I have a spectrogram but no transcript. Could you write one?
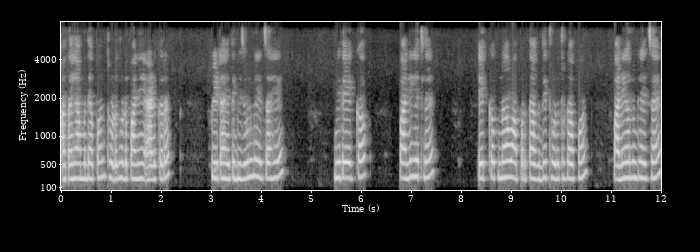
आता ह्यामध्ये आपण थोडं थोडं पाणी ॲड करत पीठ आहे ते भिजवून घ्यायचं आहे. मी ते एक कप पाणी घेतलं आहे एक कप न वापरता अगदी थोडं थोडं आपण पाणी घालून घ्यायचं आहे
